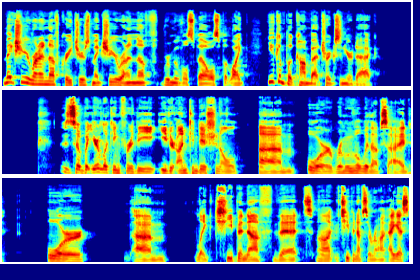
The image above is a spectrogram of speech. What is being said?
Make sure you run enough creatures, make sure you run enough removal spells, but like you can put combat tricks in your deck. So, but you're looking for the either unconditional um, or removal with upside, or um, like cheap enough that uh, cheap enough's wrong. I guess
